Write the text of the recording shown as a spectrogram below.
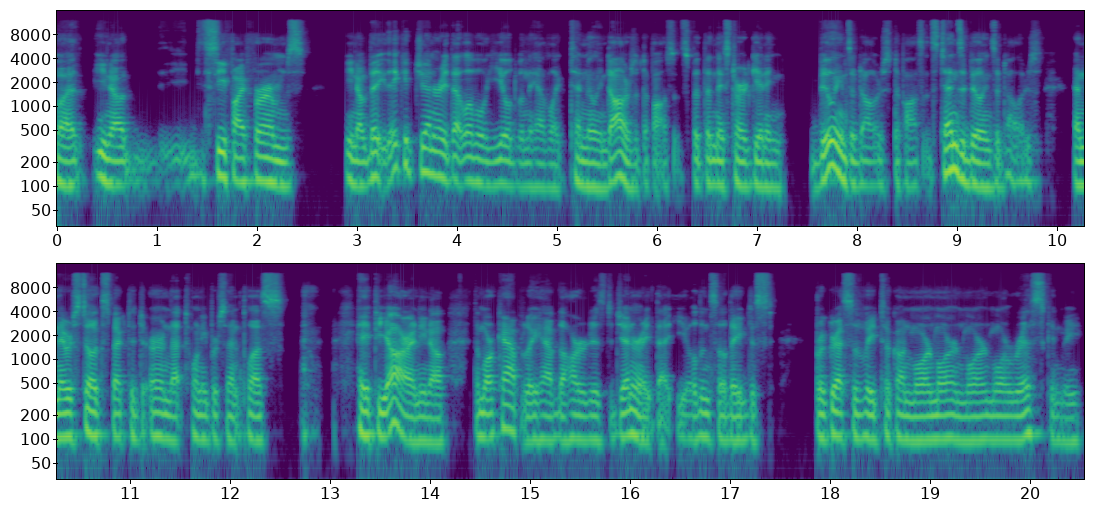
But you know, CeFi firms, you know, they, they could generate that level of yield when they have like $10 million of deposits, but then they started getting billions of dollars of deposits, tens of billions of dollars, and they were still expected to earn that 20% plus APR. And you know, the more capital you have, the harder it is to generate that yield. And so they just progressively took on more and more and more and more risk. And we,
